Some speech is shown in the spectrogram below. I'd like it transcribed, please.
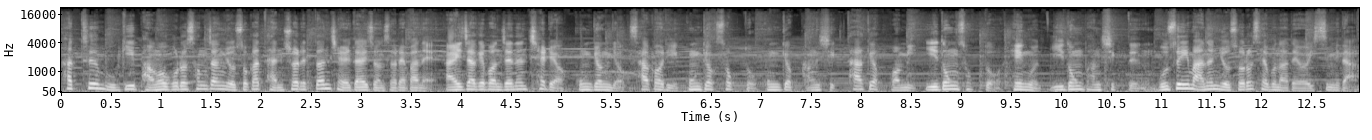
하트, 무기, 방어구로 성장 요소가 단촐했던 젤다의 전설에 반해 아이작의 번제는 체력, 공격력, 사거리, 공격 속도, 공격 방식, 타격 범위, 이동 속도, 행운, 이동 방식 등 무수히 많은 요소로 세분화되어 있습니다.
